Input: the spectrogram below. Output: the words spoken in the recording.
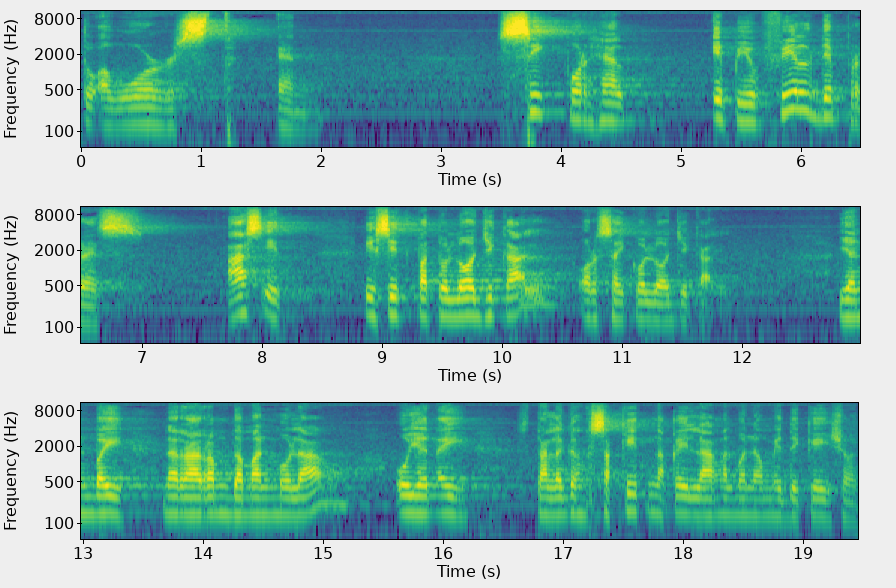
to a worst end. Seek for help. If you feel depressed, ask it, is it pathological or psychological? Yan ba'y nararamdaman mo lang o yan ay talagang sakit na kailangan mo ng medication?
